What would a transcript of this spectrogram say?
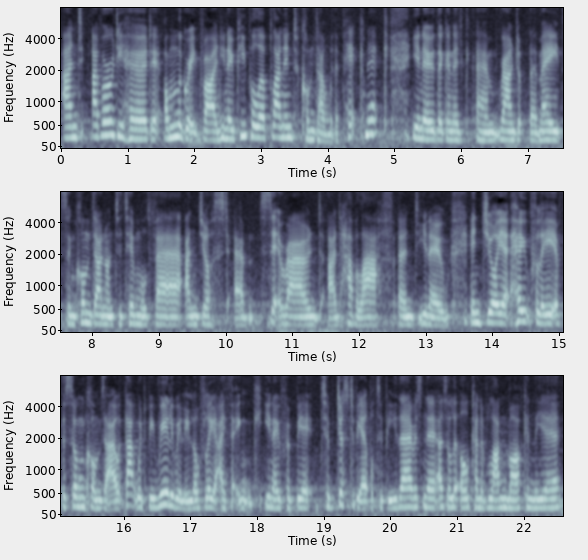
And I've already heard it on the grapevine. You know, people are planning to come down with a picnic. You know, they're going to um, round up their mates and come down onto Tynwald Fair and just um, sit around and have a laugh and, you know, enjoy it. Hopefully, if the sun comes out, that would be really, really lovely, I think, you know, for be, to just to be able to be there, isn't it, as a little kind of landmark in the year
